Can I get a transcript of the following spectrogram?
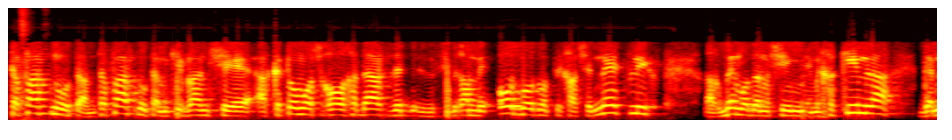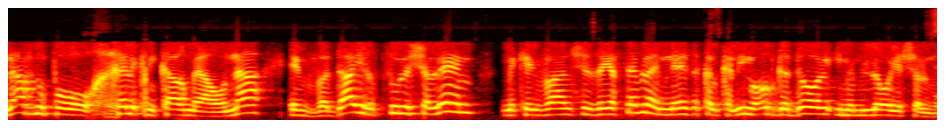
תפסנו אותם, תפסנו אותם, מכיוון שהכתום או השחור החדש זה, זה סדרה מאוד מאוד מצליחה של נטפליקס, הרבה מאוד אנשים מחכים לה, גנבנו פה חלק ניכר מהעונה, הם ודאי ירצו לשלם מכיוון שזה יסב להם נזק כלכלי מאוד גדול אם הם לא ישלמו.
